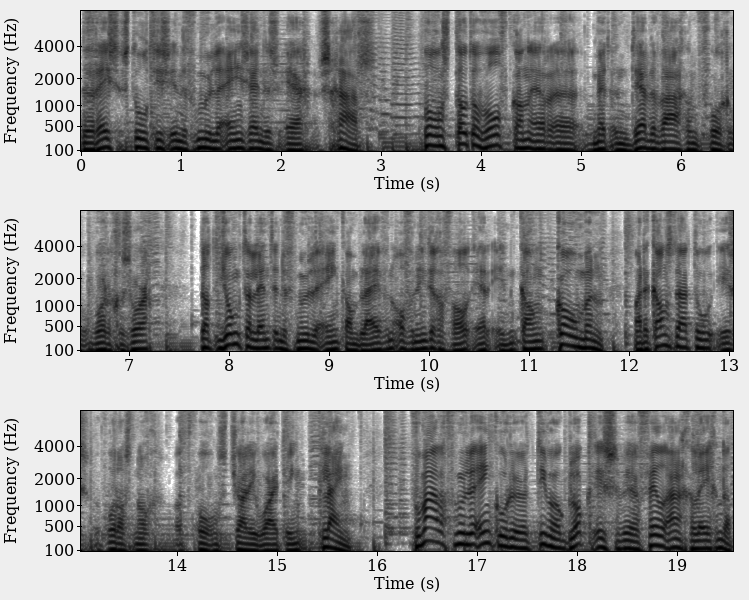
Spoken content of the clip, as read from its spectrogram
De racestoeltjes in de Formule 1 zijn dus erg schaars. Volgens Toto Wolff kan er eh, met een derde wagen voor worden gezorgd... dat jong talent in de Formule 1 kan blijven... of in ieder geval erin kan komen. Maar de kans daartoe is vooralsnog, volgens Charlie Whiting, klein. Voormalig Formule 1-coureur Timo Glock is weer veel aangelegen... dat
